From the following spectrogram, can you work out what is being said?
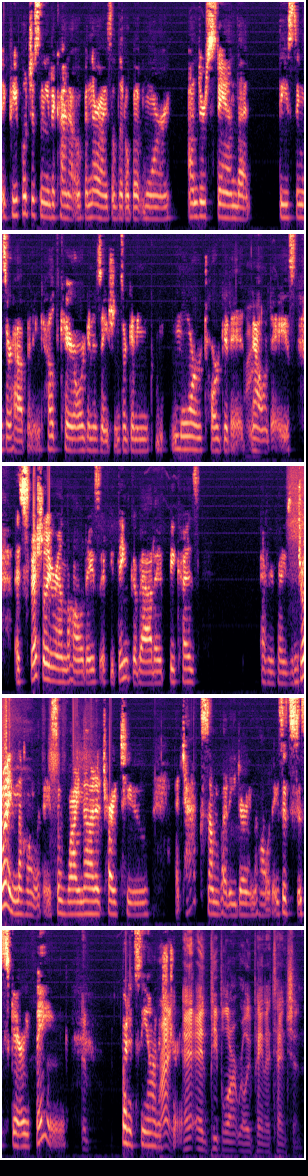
Like people just need to kind of open their eyes a little bit more, understand that these things are happening. Healthcare organizations are getting more targeted right. nowadays, especially around the holidays, if you think about it, because everybody's enjoying the holidays. So why not try to attack somebody during the holidays? It's a scary thing, it, but it's the honest right. truth. And, and people aren't really paying attention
